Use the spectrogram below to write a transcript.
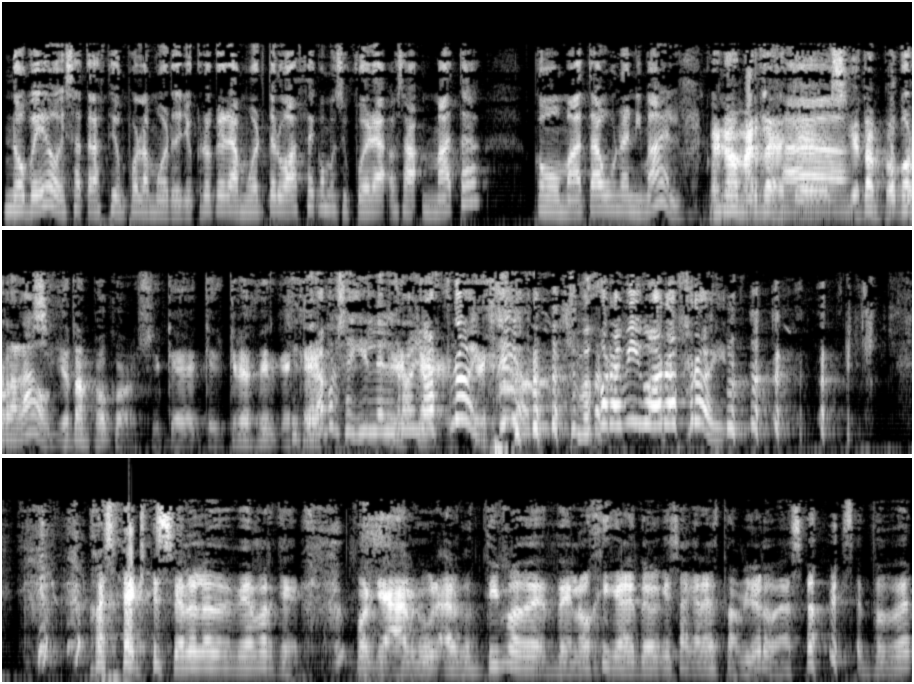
no veo esa atracción por la muerte. Yo creo que la muerte lo hace como si fuera, o sea, mata como mata a un animal. No, no, Marta, que si yo tampoco. acorralado. Si yo tampoco. Sí, que, que quiero decir que. Si es fuera que- por seguirle el rollo a Freud, tío. Su mejor amigo ahora Freud. O sea que solo lo decía porque, porque algún, algún tipo de, de lógica le tengo que sacar a esta mierda, ¿sabes? Entonces,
